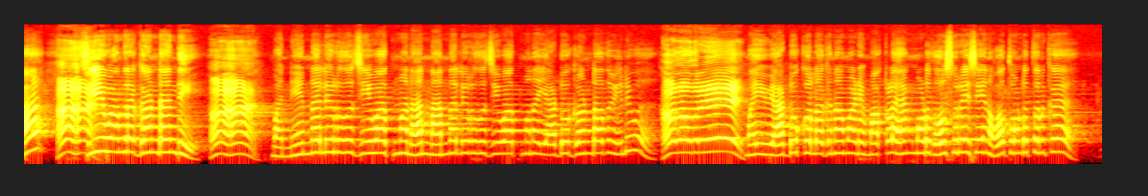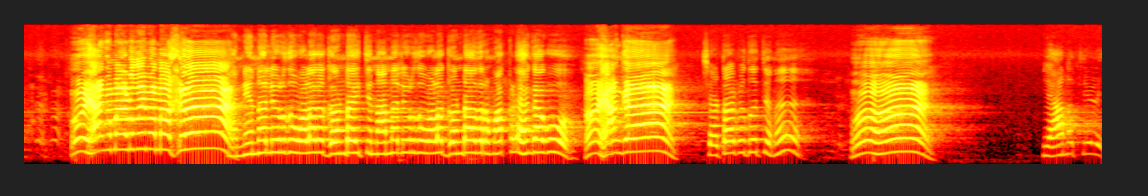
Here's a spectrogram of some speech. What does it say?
ಹಾ? ಹಾ ಹಾ. ಜೀವ ಅಂದ್ರ ಗಂಡ ಅಂದಿ. ಹಾ ಹಾ. ಮ ನಿನ್ನಲ್ಲಿರೋದು ಜೀವಾತ್ಮನ ನನ್ನಲ್ಲಿರೋದು ಜೀವಾತ್ಮನ ಎರಡು ಗಂಡ ಅದು ಇಲ್ಲಿವ ಹೌದೌದ್ರಿ. ಮ ಇವ್ ಎರಡಕ್ಕೂ ಲಗ್ನ ಮಾಡಿ ಮಕ್ಕಳ ಹೆಂಗ್ ಮಾಡೋದು? ಸುರೇಶ್ ಏನು ಹೊತ್ತೊಂಡ ತನಕ? ಹ್ಞೂ ಹೆಂಗ ಮಾಡುದು ನಮ್ಮ ಮಕ್ಕಳ? ನಿನ್ನಲ್ಲಿರೋದು ಒಳಗ ಗಂಡ ಐತಿ ನನ್ನಲ್ಲಿರೋದು ಒಳಗ ಗಂಡ ಆದ್ರ ಮಕ್ಕಳು ಹೆಂಗಾಗು? ಹೆಂಗ? ಚಟ ಬಿದ್ದತೇನ? ಹ್ಞೂ ಹಾ ಯಾನತ್ ಹೇಳಿ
